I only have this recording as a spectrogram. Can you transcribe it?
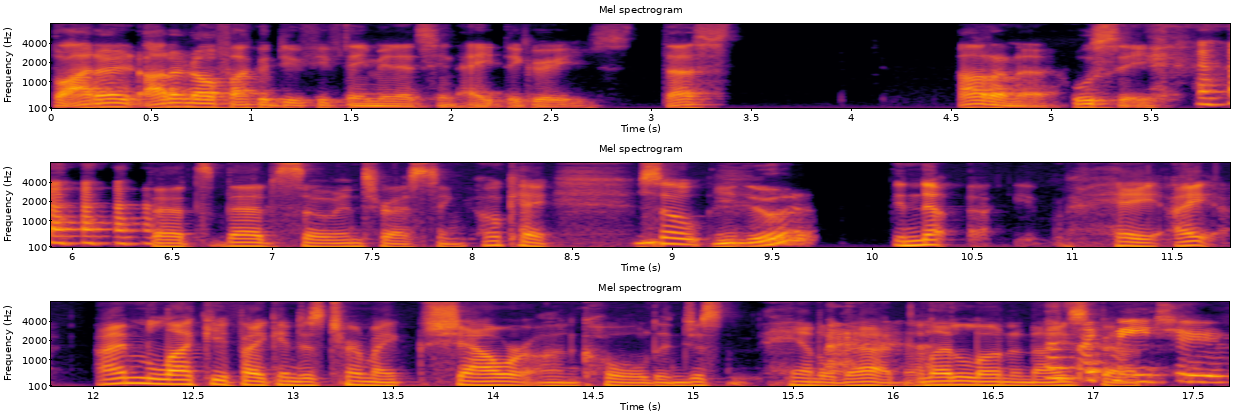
but I don't I don't know if I could do 15 minutes in 8 degrees. That's I don't know. We'll see. That's that's so interesting. Okay, so You do it? no, hey, I I'm lucky if I can just turn my shower on cold and just handle that, let alone an That's ice like bath. me too.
